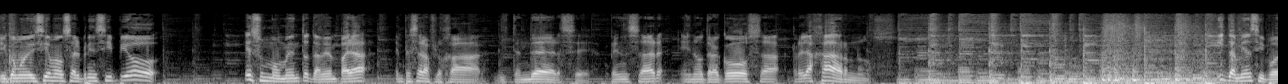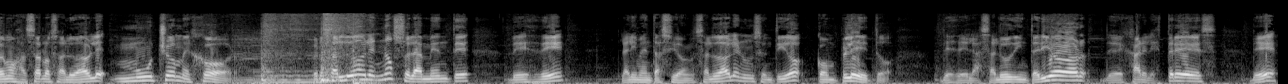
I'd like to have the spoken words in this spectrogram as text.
Y como decíamos al principio, es un momento también para empezar a aflojar, distenderse, pensar en otra cosa, relajarnos. Y también si podemos hacerlo saludable, mucho mejor. Pero saludable no solamente desde la alimentación, saludable en un sentido completo, desde la salud interior, de dejar el estrés, de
